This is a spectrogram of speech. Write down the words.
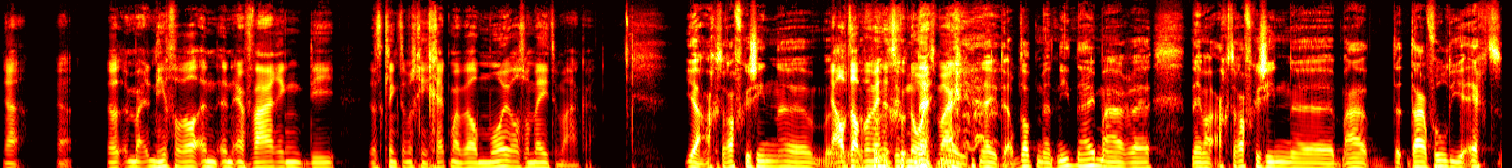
Ja, ja. Dat- Maar in ieder geval wel een, een ervaring die, dat klinkt dan misschien gek, maar wel mooi was om mee te maken. Ja, achteraf gezien. Ja, op dat moment natuurlijk nooit, nee, maar- Nee, nee, op dat moment niet, nee. Maar, nee, maar achteraf gezien, maar daar voelde je echt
